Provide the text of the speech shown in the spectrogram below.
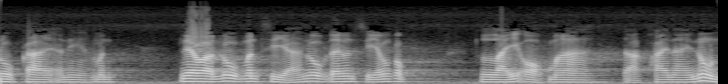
ลูกกาย อันนี้มันเรียกว่ารูปมันเสียรูปใดมันเสียมันก็ไหลออกมาจากภายในนุ่น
